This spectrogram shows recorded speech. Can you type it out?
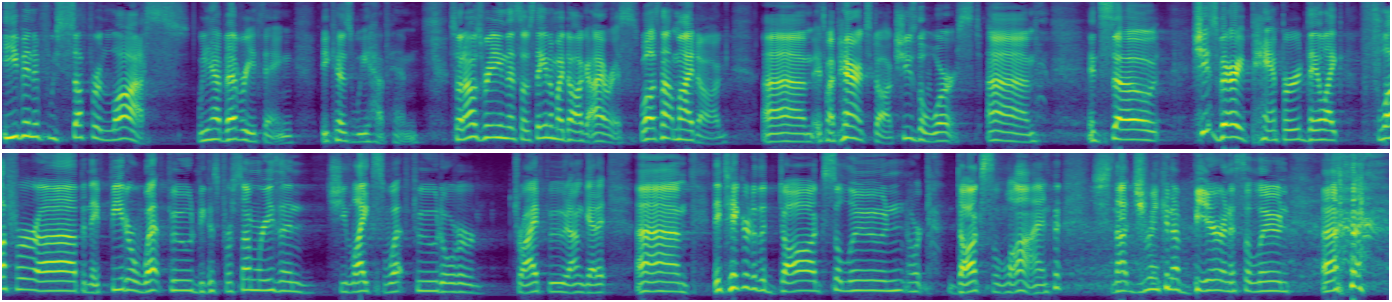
even if we suffer loss, we have everything because we have him. So when I was reading this, I was thinking of my dog Iris. Well, it's not my dog, um, it's my parents' dog. She's the worst. Um, and so she's very pampered. They like fluff her up and they feed her wet food because for some reason she likes wet food over dry food. I don't get it. Um, they take her to the dog saloon or dog salon. She's not drinking a beer in a saloon. Uh,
